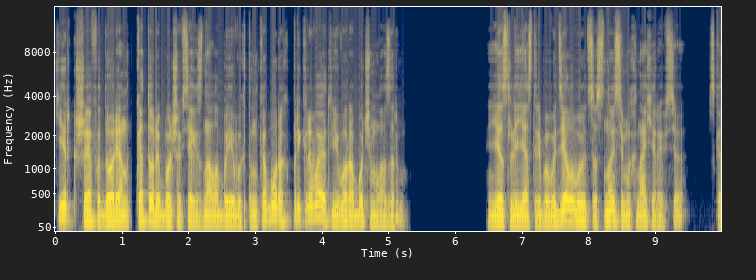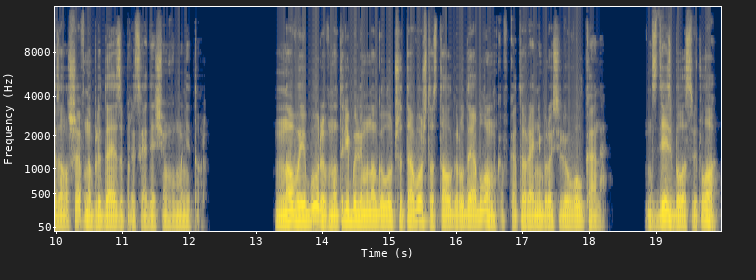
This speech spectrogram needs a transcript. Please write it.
Кирк, шеф и Дориан, который больше всех знал о боевых танкобурах, прикрывают его рабочим лазером. «Если ястребы выделываются, сносим их нахер и все», — сказал шеф, наблюдая за происходящим в монитор. Новые буры внутри были много лучше того, что стал грудой обломков, которые они бросили у вулкана. Здесь было светло.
